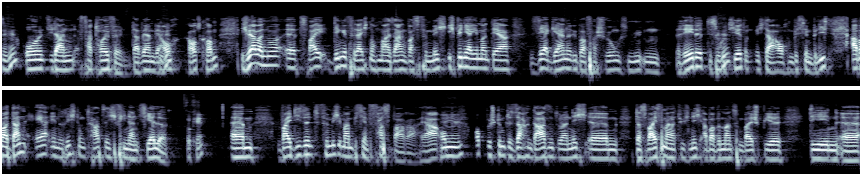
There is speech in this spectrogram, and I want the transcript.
mhm. und sie dann verteufeln. Da werden wir mhm. auch rauskommen. Ich will aber nur äh, zwei Dinge vielleicht nochmal sagen, was für mich, ich bin ja jemand, der sehr gerne über Verschwörungsmythen redet, diskutiert mhm. und mich da auch ein bisschen beliest, aber dann eher in Richtung tatsächlich finanzielle. Okay. Ähm, weil die sind für mich immer ein bisschen fassbarer. Ja? Ob, mhm. ob bestimmte Sachen da sind oder nicht, ähm, das weiß man natürlich nicht, aber wenn man zum Beispiel den, äh,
